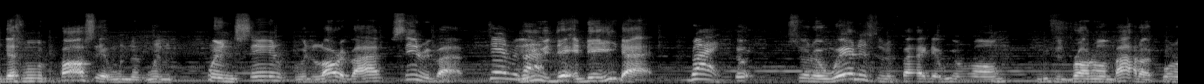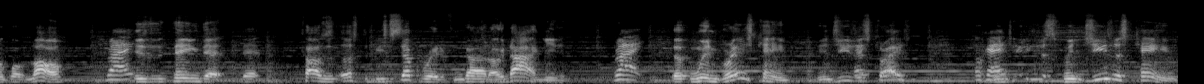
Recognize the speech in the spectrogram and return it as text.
That's what Paul said when the, when when sin when the law revived, sin revived. Sin And he was dead, and then he died. Right. So the awareness of the fact that we were wrong, which was brought on by the quote unquote law, Right. is the thing that that causes us to be separated from God or die again. Right. The, when grace came in Jesus Christ, Okay. when Jesus, when Jesus came,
